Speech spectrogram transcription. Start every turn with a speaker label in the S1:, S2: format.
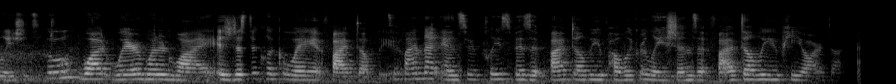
S1: relations?
S2: Who, what, where, when, and why is just a click away at 5W. To find that answer, please visit 5W Public Relations at 5WPR.com.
